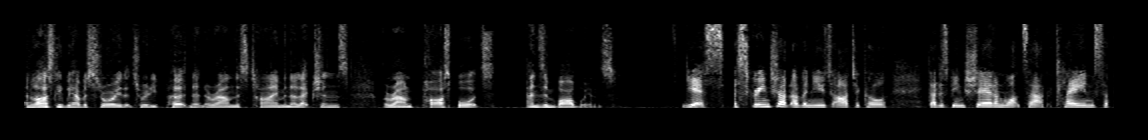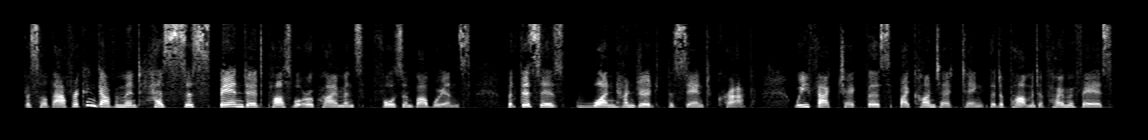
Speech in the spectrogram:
And lastly, we have a story that's really pertinent around this time in elections, around passports and Zimbabweans. Yes, a screenshot of a news article that is being shared on WhatsApp claims that the South African government has suspended passport requirements for Zimbabweans. But this is 100% crap. We fact checked this by contacting the Department of Home Affairs,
